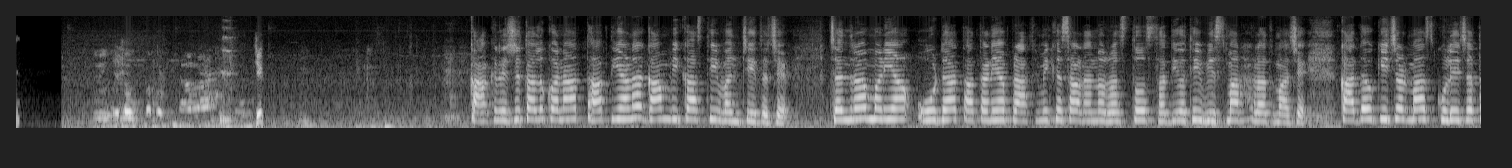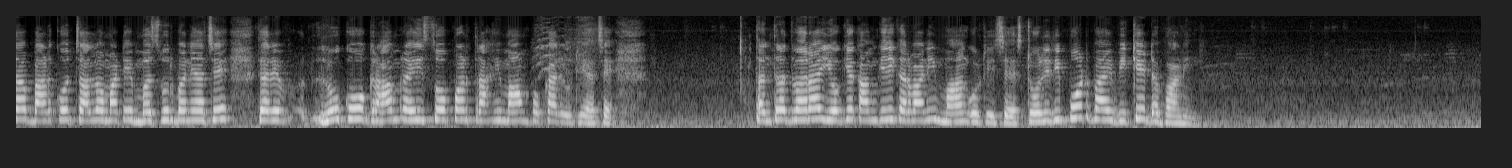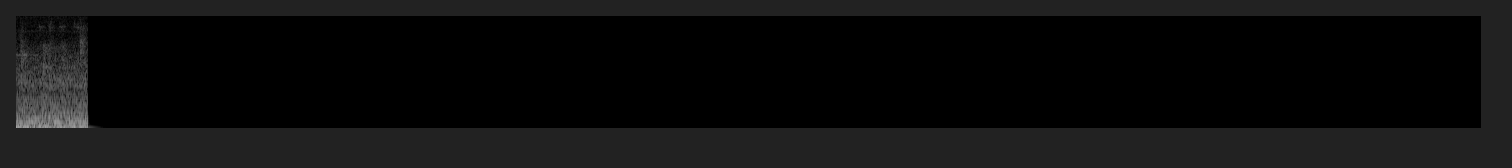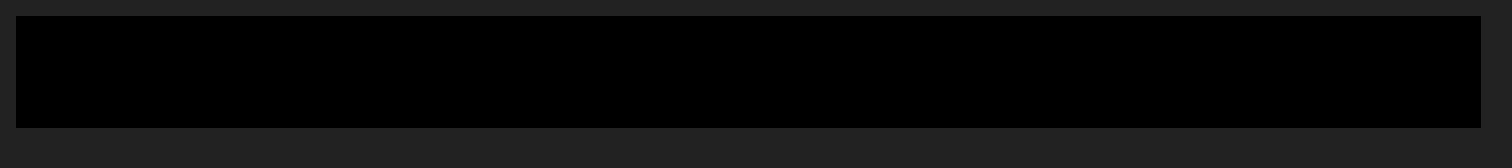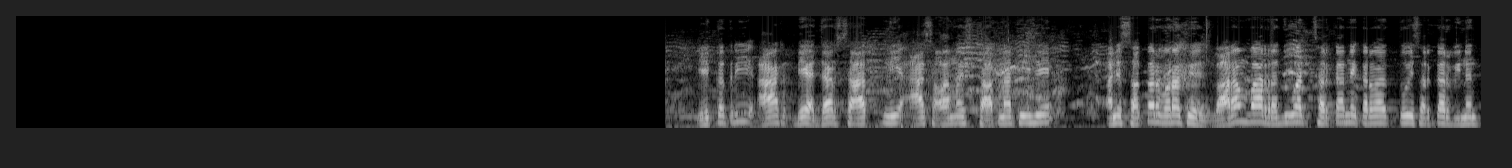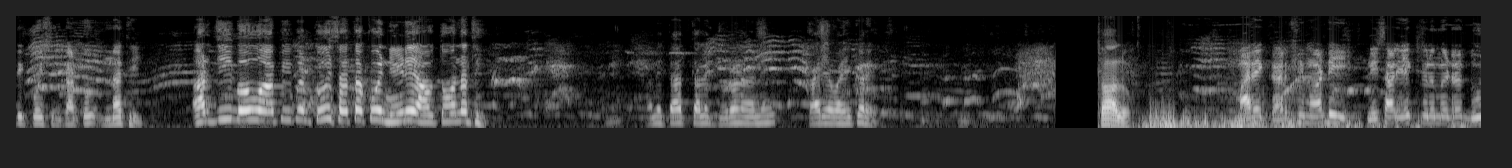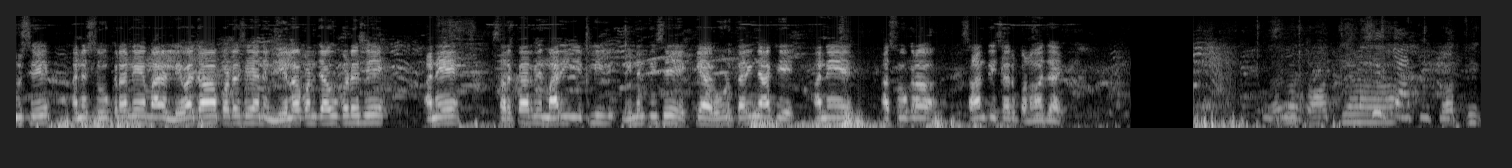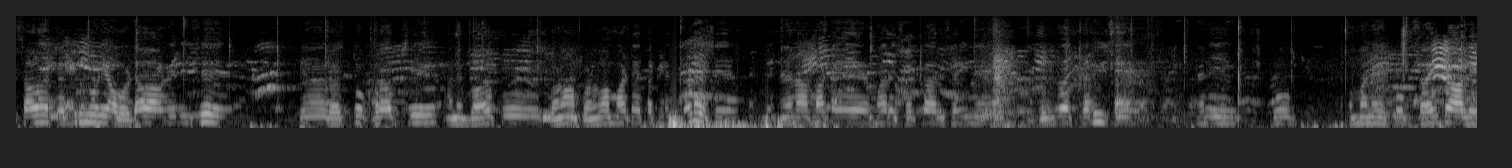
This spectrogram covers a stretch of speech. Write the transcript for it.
કાંકરેજ તાલુકાના તાતિયાણા ગામ વિકાસથી વંચિત છે. ચંદ્રમણિયા, ઓઢા, તાતણિયા પ્રાથમિક શાળાનો રસ્તો સદીઓથી વિસ્માર હાલતમાં છે. કાદવ કીચડમાં સ્કૂલે જતા બાળકો ચાલવા માટે મજબૂર બન્યા છે. ત્યારે લોકો ગ્રામ રહીશો પણ ત્રાહીમામ પોકારી ઉઠ્યા છે. તંત્ર દ્વારા યોગ્ય કામગીરી કરવાની માંગ ઉઠી છે. Story report by VK Dabhani. એકત્રીસ આઠ બે હજાર સાતની આ શાળામાં સ્થાપના થઈ છે અને સત્તર વર્ષે વારંવાર રજૂઆત સરકારને કરવા તોય સરકાર વિનંતી કોઈ સ્વીકારતું નથી. અરજી બહુ આપી પણ તોય છતાં કોઈ નિર્ણય આવતો નથી. અને તાત્કાલિક ધોરણ અને કાર્યવાહી કરે. ચાલો. મારે ઘરથી મોડી નિશાળ એક કિલોમીટર દૂર છે અને છોકરાને મારે લેવા જવા પડે છે અને મેળા પણ જવું પડે છે અને સરકારને મારી એટલી વિનંતી છે કે આ રોડ કરી નાખે અને આ છોકરા શાંતિસર ભણવા જાય. પ્રાથમિક શાળા ચંદ્રમણિયા વઢા આવેલી છે. ત્યાં રસ્તો ખરાબ છે અને બાળકો ઘણા ભણવા માટે તકલીફ પડે છે. એના માટે અમારે સરકાર શ્રીને રજૂઆત કરી છે. એની ખૂબ અમને ખૂબ સહાયતા આલે.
